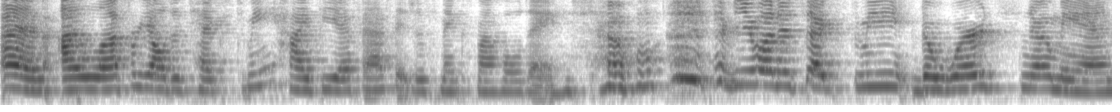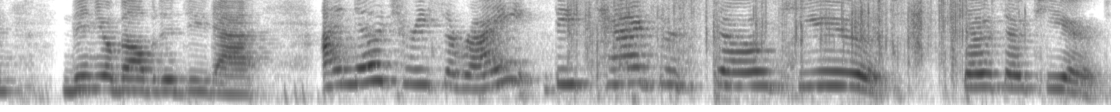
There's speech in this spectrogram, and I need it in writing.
um, I love for y'all to text me, hi BFF, it just makes my whole day. So if you want to text me the word snowman, then you'll be able to do that. I know, Teresa, right? These tags are so cute. So, so cute.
